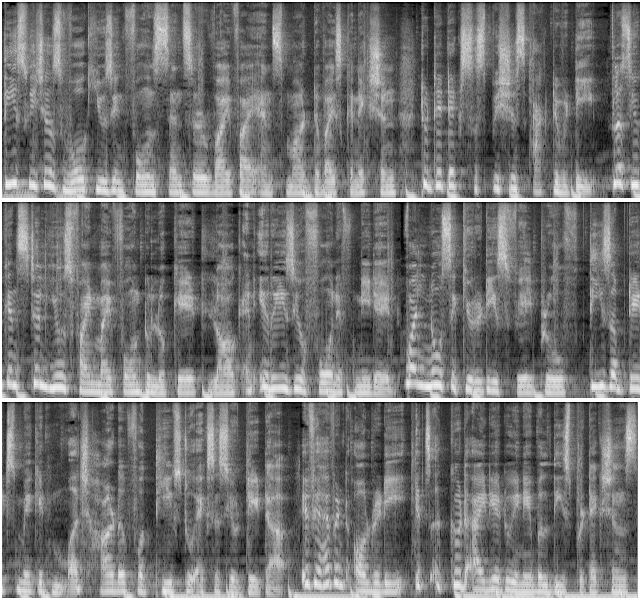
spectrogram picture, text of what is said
These features work using phone's sensor, Wi-Fi and smart device connection to detect suspicious activity. Plus you can still use Find My Phone to locate, lock and erase your phone if needed. While no security is fail-proof, these updates make it much harder for thieves to access your data. If you haven't already, it's a good idea to enable these protections.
